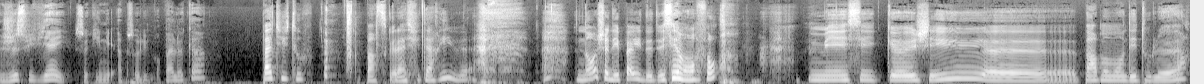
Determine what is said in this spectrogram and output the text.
je suis vieille, ce qui n'est absolument pas le cas. Pas du tout. Parce que la suite arrive. non, je n'ai pas eu de deuxième enfant. Mais c'est que j'ai eu euh, par moments des douleurs.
